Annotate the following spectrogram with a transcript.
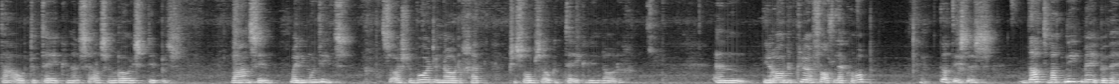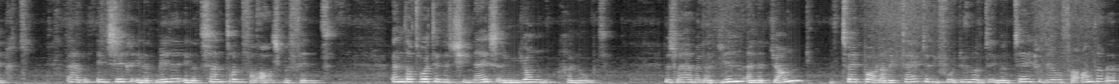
Tao te tekenen, zelfs een rode stip is waanzin. Maar je moet iets. Dus als je woorden nodig hebt, heb je soms ook een tekening nodig. En die rode kleur valt lekker op. Dat is dus dat wat niet meebeweegt. En in zich in het midden, in het centrum van alles bevindt. En dat wordt in het Chinees een yong genoemd. Dus we hebben het yin en het yang, de twee polariteiten die voortdurend in een tegendeel veranderen.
